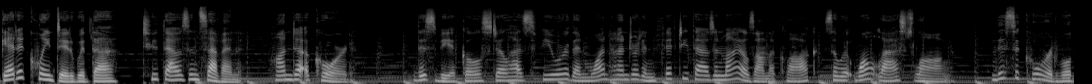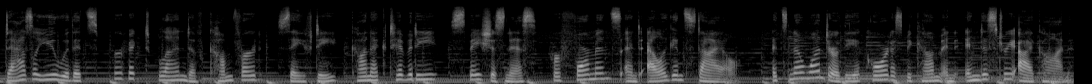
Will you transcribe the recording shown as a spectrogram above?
Get acquainted with the 2007 Honda Accord. This vehicle still has fewer than 150,000 miles on the clock, so it won't last long. This Accord will dazzle you with its perfect blend of comfort, safety, connectivity, spaciousness, performance, and elegant style. It's no wonder the Accord has become an industry icon.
